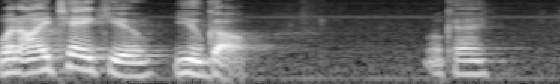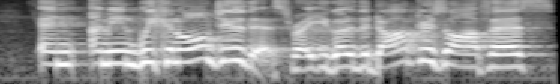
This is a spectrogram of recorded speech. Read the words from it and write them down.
When I take you, you go. Okay? And I mean, we can all do this, right? You go to the doctor's office,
